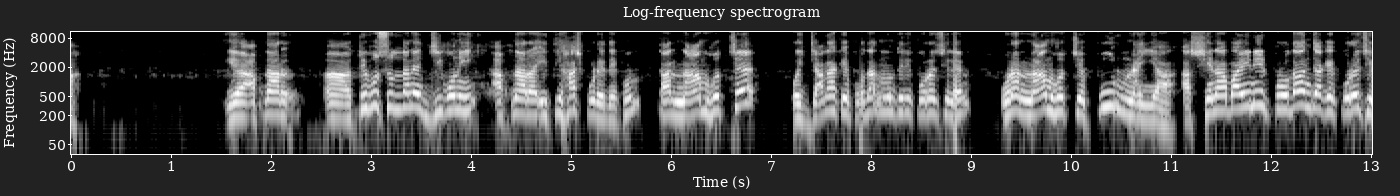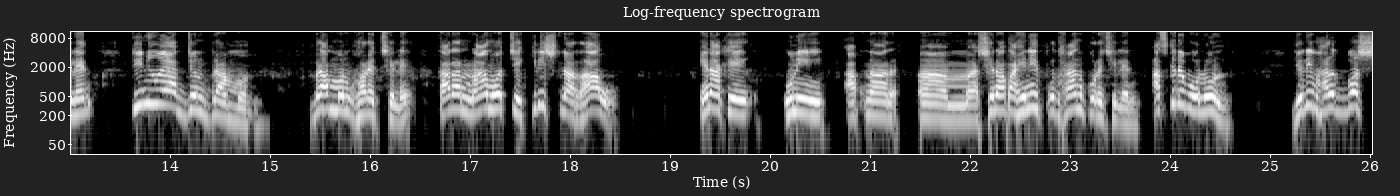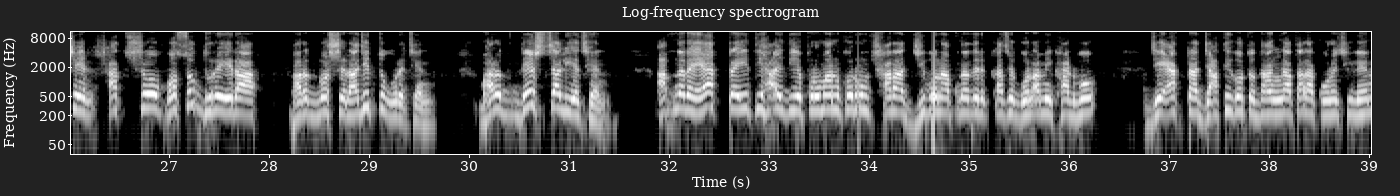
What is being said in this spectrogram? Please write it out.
ইয়ে আপনার টিপু সুলতানের জীবনী আপনারা ইতিহাস পড়ে দেখুন। তার নাম হচ্ছে, ওই জানাকে প্রধানমন্ত্রী করেছিলেন, ওনার নাম হচ্ছে পুর নাইয়া। আর সেনাবাহিনীর প্রধান যাকে করেছিলেন, তিনিও একজন ব্রাহ্মণ। ব্রাহ্মণ ঘরের ছেলে। তার নাম হচ্ছে কৃষ্ণা রাও। এনাকে উনি আপনার সেনাবাহিনীর প্রধান করেছিলেন। আজকে বলুন, যদি ভারতবর্ষের সাতশো বছর ধরে এরা ভারতবর্ষে রাজিত্ব করেছেন, ভারত দেশ চালিয়েছেন, আপনারা একটা ইতিহাস দিয়ে প্রমাণ করুন, সারা জীবন আপনাদের কাছে গোলামি খাটবো, যে একটা জাতিগত দাঙ্গা তারা করেছিলেন,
